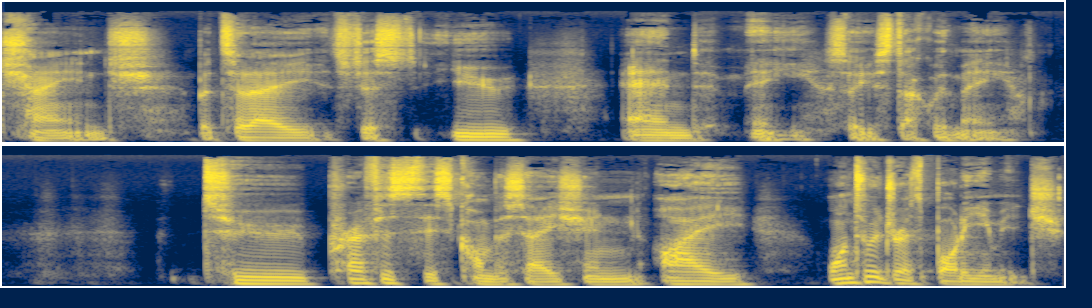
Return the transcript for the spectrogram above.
change. But today it's just you and me. So you're stuck with me. To preface this conversation, I want to address body image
